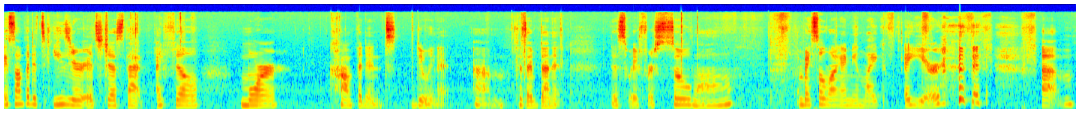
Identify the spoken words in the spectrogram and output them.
it's not that it's easier, it's just that I feel more confident doing it um because um, I've done it this way for so long. And by so long, I mean like a year. um,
